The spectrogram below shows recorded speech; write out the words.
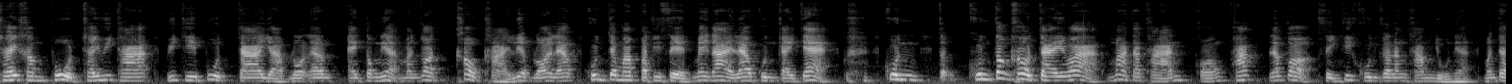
ใช้คำพูดใช้วิธาวิธีพูดจาหยาบโลดแล้วไอ้ตรงเนี้ยมันก็เข้าข่ายเรียบร้อยแล้ว คุณจะมาปฏิเสธไม่ได้แล้วคุณไก่แจ้ คุณคุณต้องเข้าใจว่ามาตรฐานของสองพักแล้วก็สิ่งที่คุณกำลังทำอยู่เนี่ยมันจะ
